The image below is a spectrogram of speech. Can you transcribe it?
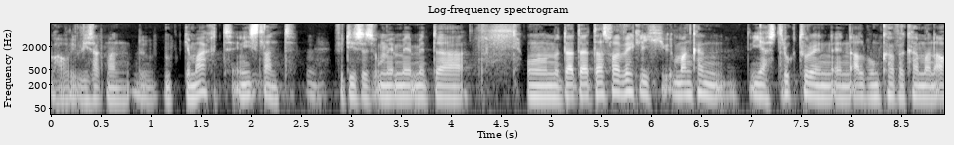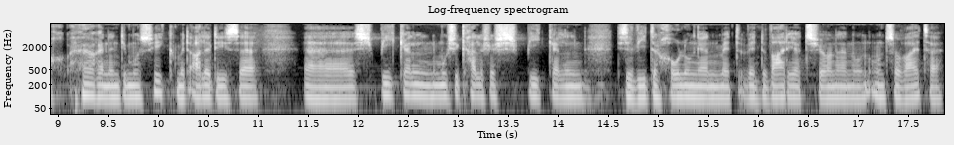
wie sagt man, gemacht in Island für dieses mit, mit, mit äh, und da, da, das war wirklich, man kann ja Struktur in, Albumcover kann man auch hören in die Musik mit alle diese äh, Spiegeln, musikalische Spiegeln, diese Wiederholungen mit, mit Variationen und, und so weiter.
